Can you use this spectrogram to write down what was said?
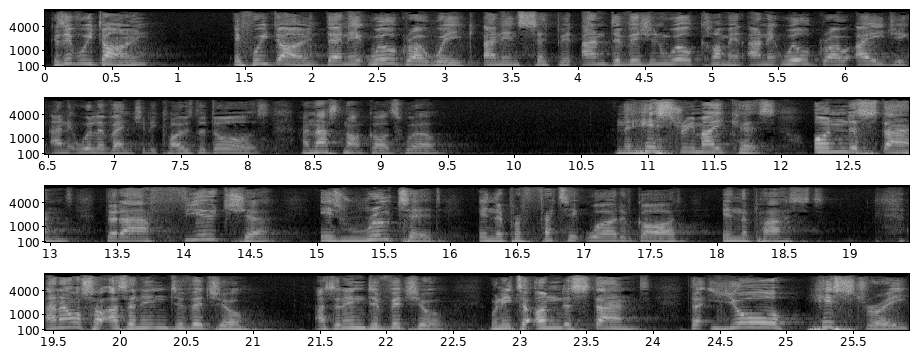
Because if we don't, if we don't, then it will grow weak and insipid, and division will come in, and it will grow aging, and it will eventually close the doors. And that's not God's will. And the history makers understand that our future is rooted in the prophetic word of God in the past. And also, as an individual, as an individual, we need to understand that your history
